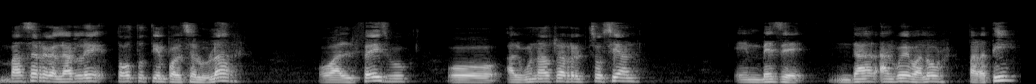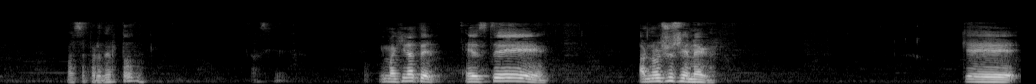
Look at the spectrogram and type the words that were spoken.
vas a regalarle todo tu tiempo al celular, o al Facebook, o alguna otra red social, en vez de dar algo de valor para ti, vas a perder todo. Imagínate, este Arnold Schwarzenegger, que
